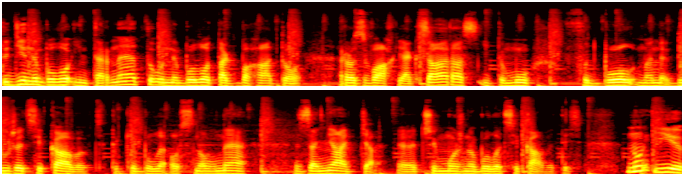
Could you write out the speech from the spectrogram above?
тоді не було інтернету, не було так багато розваг, як зараз, і тому футбол мене дуже цікавив. Це таке було основне заняття, е, чим можна було цікавитись. Ну і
